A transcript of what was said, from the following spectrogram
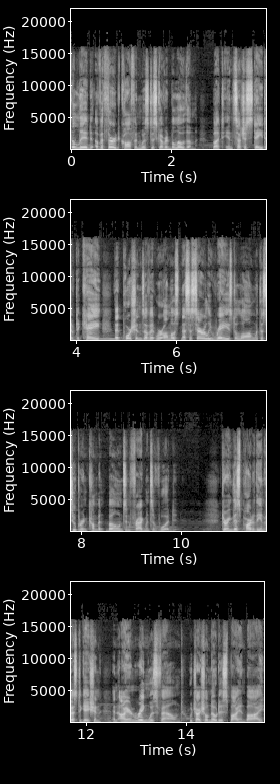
the lid of a third coffin was discovered below them, but in such a state of decay that portions of it were almost necessarily raised along with the superincumbent bones and fragments of wood. During this part of the investigation, an iron ring was found, which I shall notice by and by,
